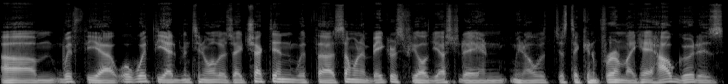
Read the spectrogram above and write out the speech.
Um, with the uh, with the Edmonton Oilers, I checked in with uh, someone in Bakersfield yesterday, and you know, just to confirm, like, hey, how good is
